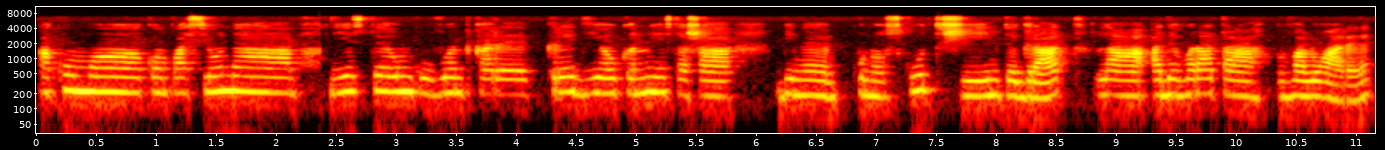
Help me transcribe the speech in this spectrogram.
Acum, uh, compasiunea este un cuvânt care cred eu că nu este așa bine cunoscut și integrat la adevărata valoare,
